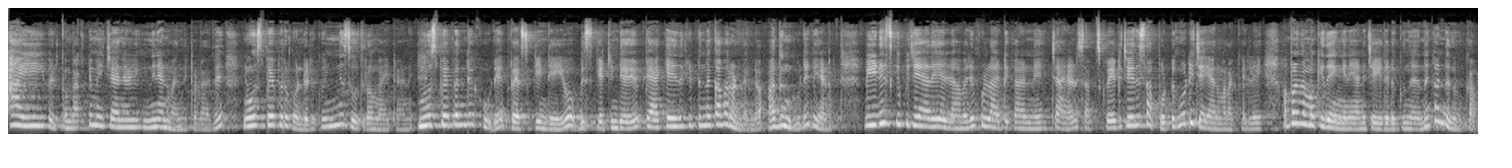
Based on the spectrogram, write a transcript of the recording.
Hi welcome back to my channel. ഇന്ന് ഞാൻ വന്നിട്ടുള്ളത് ന്യൂസ് പേപ്പർ കൊണ്ടൊരു കുഞ്ഞു സൂത്രവുമായിട്ടാണ്. ന്യൂസ് പേപ്പറിന്റെ കൂടെ റെസ്കിന്റെയോ ബിസ്ക്കറ്റിന്റെയോ പാക്ക് ചെയ്ത് കിട്ടുന്ന കവറുണ്ടല്ലോ അതും കൂടി വേണം. വീഡിയോ സ്കിപ്പ് ചെയ്യാതെ എല്ലാവരും ഫുള്ളായിട്ട് കാണണേ. ചാനൽ സബ്സ്ക്രൈബ് ചെയ്ത് സപ്പോർട്ടും കൂടി ചെയ്യാൻ മറക്കല്ലേ? അപ്പോൾ നമുക്കിത് എങ്ങനെയാണ് ചെയ്തെടുക്കുന്നതെന്ന് കണ്ടു നോക്കാം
